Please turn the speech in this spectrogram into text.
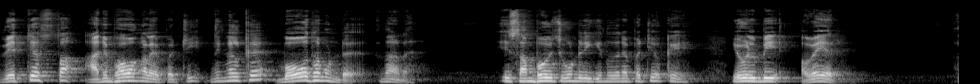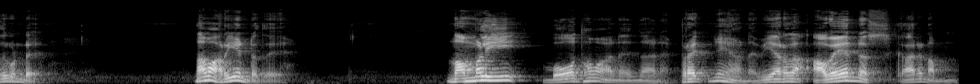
വ്യത്യസ്ത അനുഭവങ്ങളെപ്പറ്റി നിങ്ങൾക്ക് ബോധമുണ്ട് എന്നാണ് ഈ സംഭവിച്ചുകൊണ്ടിരിക്കുന്നതിനെ പറ്റിയൊക്കെ യു വിൽ ബി അവെയർ അതുകൊണ്ട് നാം അറിയേണ്ടത് നമ്മൾ ഈ ബോധമാണ് എന്നാണ് പ്രജ്ഞയാണ്. വി ആർ ദ അവയർനെസ് കാരണം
